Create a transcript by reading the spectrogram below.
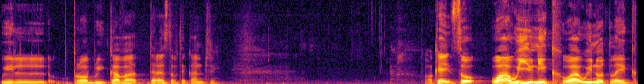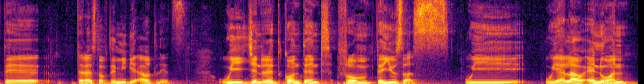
we'll probably cover the rest of the country. Okay, so why are we unique? Why are we not like the, the rest of the media outlets? We generate content from the users. We, we allow anyone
